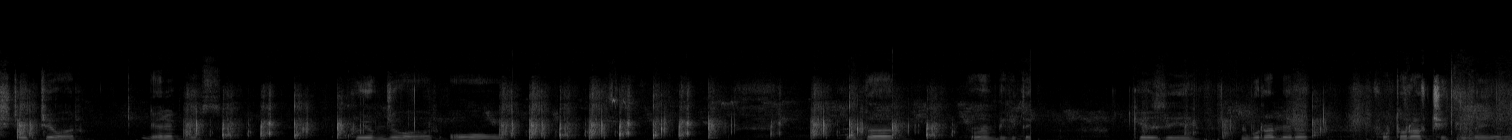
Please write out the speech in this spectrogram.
Çiçekçi var. Gerekmez. Kuyumcu var. Oo. Burada hemen bir gidelim. Gezeyim. Bura nere? Fotoğraf çekilme yeri.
